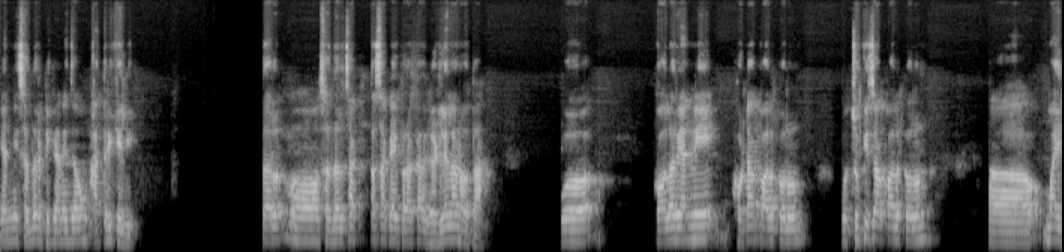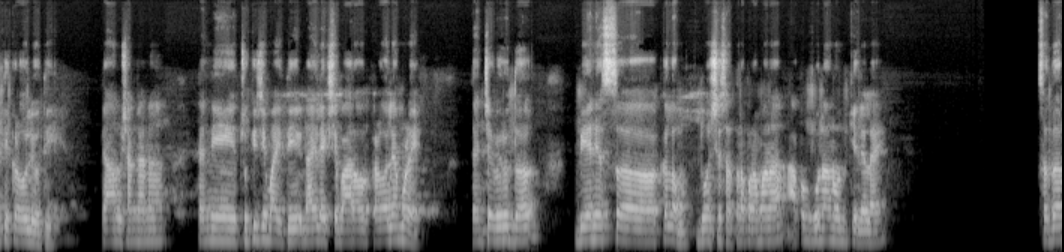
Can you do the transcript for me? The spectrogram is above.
यांनी सदर ठिकाणी जाऊन खात्री केली. तर सदरचा तसा काही प्रकार घडलेला नव्हता. व कॉलर यांनी खोटा कॉल करून व चुकीचा कॉल करून माहिती कळवली होती. त्या अनुषंगानं त्यांनी चुकीची माहिती डायल एकशे बारावर कळवल्यामुळे त्यांच्या विरुद्ध बी एन एस कलम दोनशे सतरा प्रमाणे आपण गुन्हा नोंद केलेला आहे. सदर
